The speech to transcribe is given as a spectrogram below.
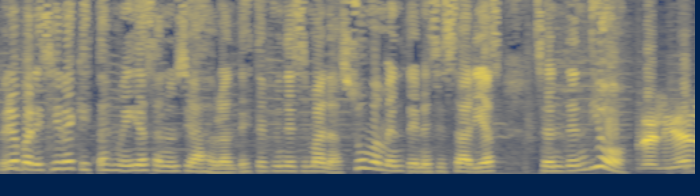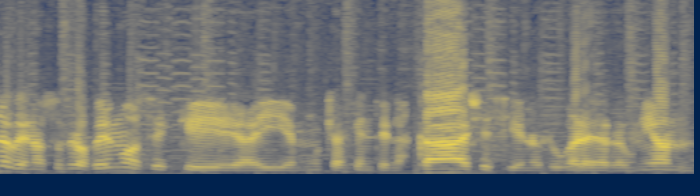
pero pareciera que estas medidas anunciadas durante este fin de semana, sumamente necesarias, se entendió. En realidad lo que nosotros vemos es que hay mucha gente en las calles y en los lugares de reunión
